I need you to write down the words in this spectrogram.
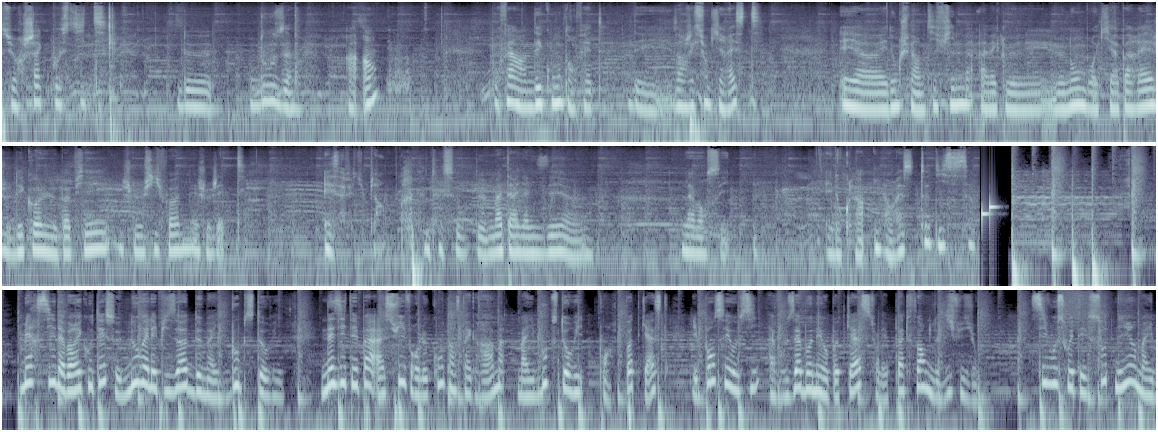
sur chaque post-it de 12 à 1 pour faire un décompte en fait des injections qui restent euh, et, donc je fais un petit film avec le, nombre qui apparaît, je décolle le papier, je le chiffonne et je le jette. Et ça fait du bien de, matérialiser euh, l'avancée. Et donc là, il en reste 10. Merci d'avoir écouté ce nouvel épisode de My Boob Story. N'hésitez pas à suivre le compte Instagram mybookstory.podcast et pensez aussi à vous abonner au podcast sur les plateformes de diffusion. Si vous souhaitez soutenir My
